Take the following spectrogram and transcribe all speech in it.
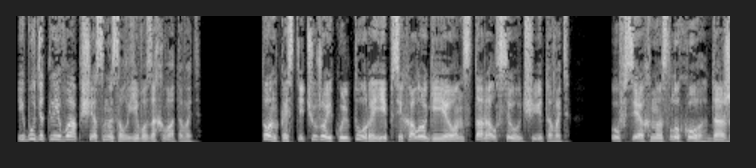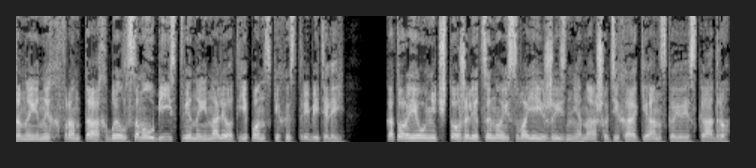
и будет ли вообще смысл его захватывать. Тонкости чужой культуры и психологии он старался учитывать. У всех на слуху, даже на иных фронтах, был самоубийственный налет японских истребителей, которые уничтожили ценой своей жизни нашу Тихоокеанскую эскадру.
